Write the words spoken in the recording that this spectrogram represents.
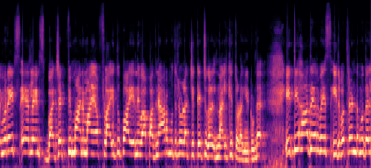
എമിറേറ്റ്സ് എയർലൈൻസ് ബജറ്റ് വിമാനമായ ഫ്ലൈ ദുബായ് എന്നിവ പതിനാറ് മുതലുള്ള ടിക്കറ്റുകൾ നൽകി തുടങ്ങിയിട്ടുണ്ട്. ഇത്തിഹാദ് എയർവേസ് ഇരുപത്തിരണ്ട് മുതൽ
